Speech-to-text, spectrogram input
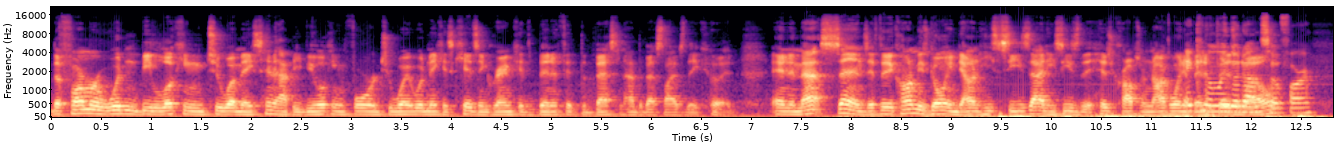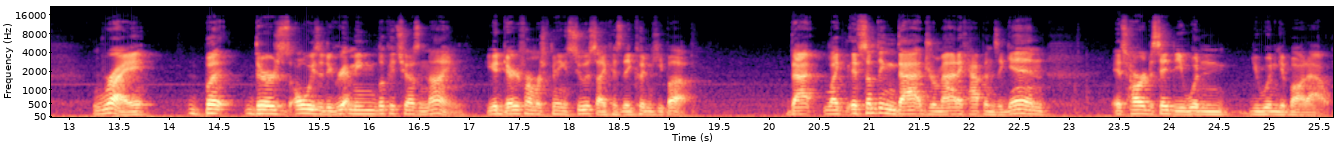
The farmer wouldn't be looking to what makes him happy, be looking forward to what would make his kids and grandkids benefit the best and have the best lives they could. And in that sense, if the economy is going down, he sees that and he sees that his crops are not going to It can benefit only go down so far. Right, but there's always a degree. I mean, look at 2009. You had dairy farmers committing suicide because they couldn't keep up. That like if something that dramatic happens again, it's hard to say that you wouldn't you wouldn't get bought out.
